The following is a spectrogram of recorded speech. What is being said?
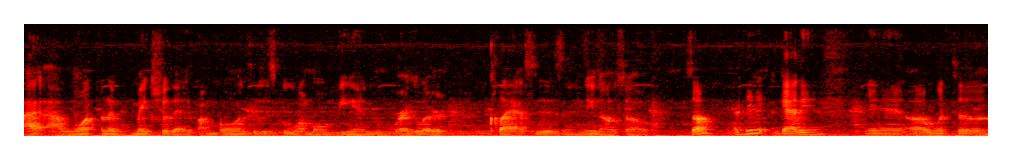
I, I want to make sure that if I'm going to the school, I'm gonna be in regular classes, and you know, so so I did it. I got in and uh, went to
